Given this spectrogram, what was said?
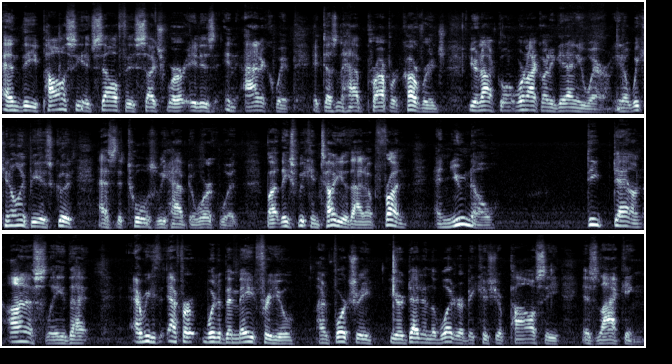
and the policy itself is such where it is inadequate, it doesn't have proper coverage, you're not going. We're not going to get anywhere. You know, we can only be as good as the tools we have to work with. But at least we can tell you that up front, and you know, deep down, honestly, that every effort would have been made for you unfortunately, you're dead in the water because your policy is lacking,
